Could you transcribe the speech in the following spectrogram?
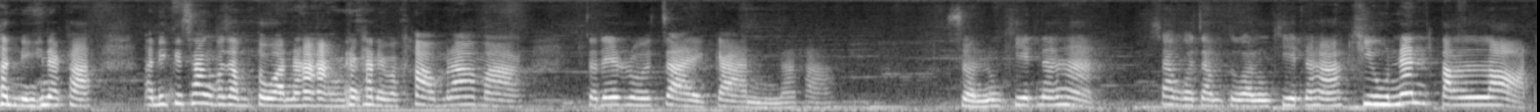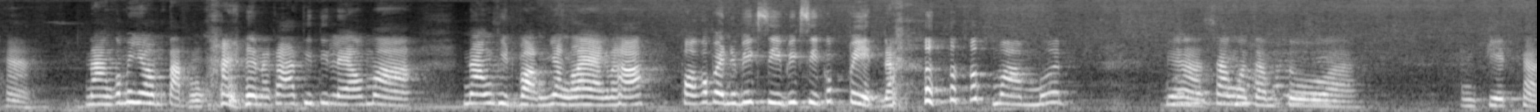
อันนี้นะคะ อันนี้คือช่างประจำตัวนางนะคะเดี๋ยวมาข้าวหน้ามาจะได้รู้ใจกันนะคะ ส่วนลุงคิดนะคะช่างประจำตัวลุงคิดนะคะ คิวแน่นตลอดค่ะนางก็ไม่ยอมตัดของใครเลยนะคะอาทิตย์ที่แล้วมานางผิดหวังอย่างแรงนะคะ พอก็ไปในบิ๊กซีบิ๊กซีก็ปิดนะ มามืดเนี่ยช่างประจำตัวลุงคิดค่ะ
